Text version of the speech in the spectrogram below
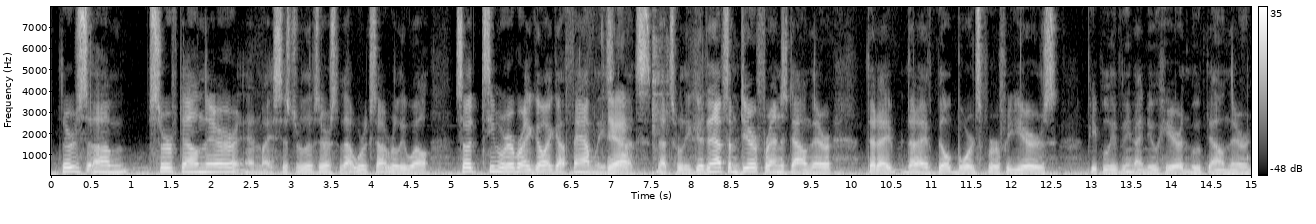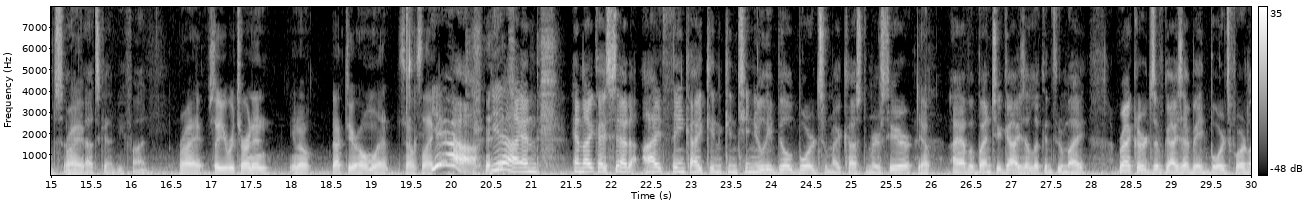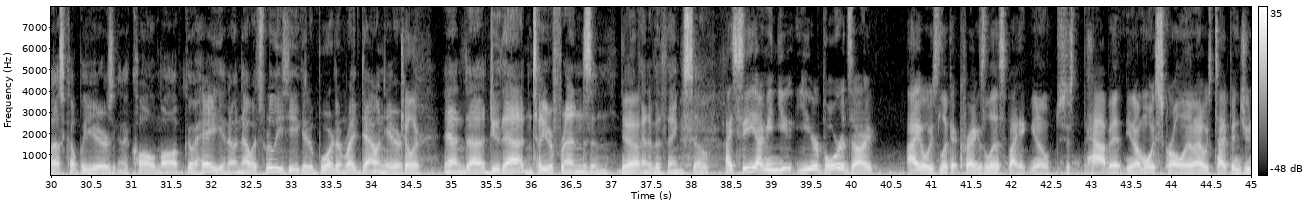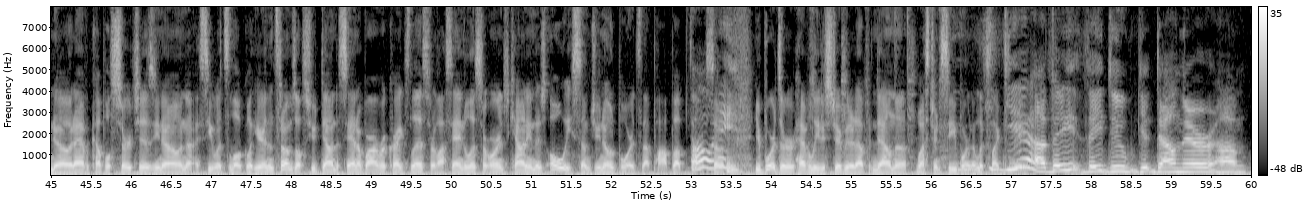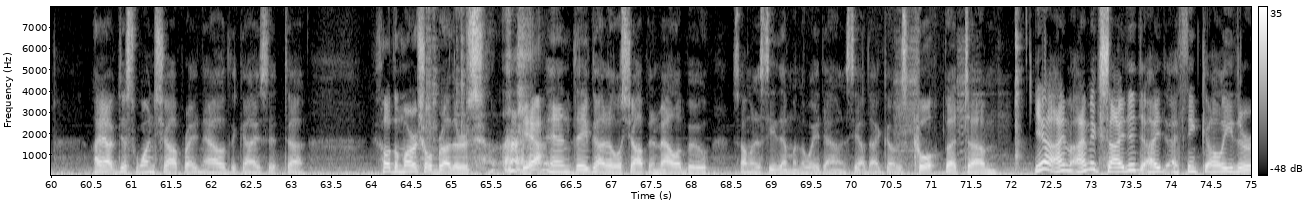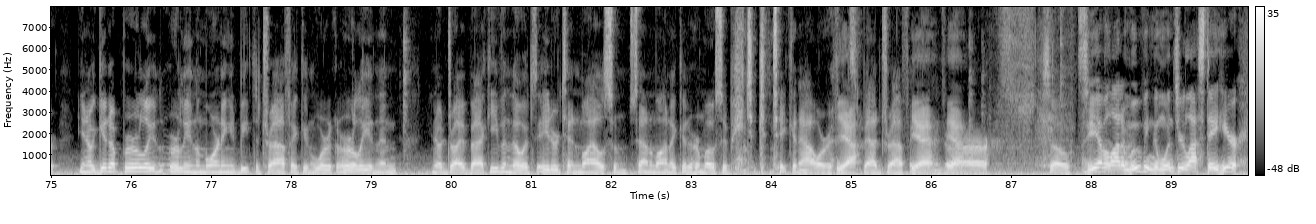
there's um, surf down there, and my sister lives there, so that works out really well. So it seems wherever I go, I got family. So Yeah. that's that's really good. And I have some dear friends down there that I that I've built boards for for years. People even I knew here and moved down there, and so Right. that's going to be fun. Right. So you're returning, you know, back to your homeland. Sounds like. Yeah, yeah, and and like I said, I think I can continually build boards for my customers here. Yep. I have a bunch of guys that are looking through my records of guys I made boards for in the last couple of years. I'm going to call them all up, go, hey, you know, now it's really easy to get a board. I'm right down here. Killer. And uh, do that and tell your friends and Yeah. that kind of a thing. So, I see. I mean, you your boards are. I always look at Craigslist by you know just habit. You know, I'm always scrolling. I always type in Junod. I have a couple searches, you know, and I see what's local here. And then sometimes I'll shoot down to Santa Barbara Craigslist or Los Angeles or Orange County, and there's always some Junod boards that pop up there. Oh, so neat. your boards are heavily distributed up and down the western seaboard. It looks like to me. yeah, they, they do get down there. Um, I have just one shop right now, the guys that uh, called the Marshall Brothers. Yeah. and they've got a little shop in Malibu. So I'm going to see them on the way down and see how that goes. Cool. But um, yeah, I'm I'm excited. I, I think I'll either you know get up early early in the morning and beat the traffic and work early, and then you know drive back. Even though it's eight or ten miles from Santa Monica to Hermosa Beach, it can take an hour if Yeah. it's bad traffic. Yeah, yeah. So So you have a lot of moving. And when's your last day here?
